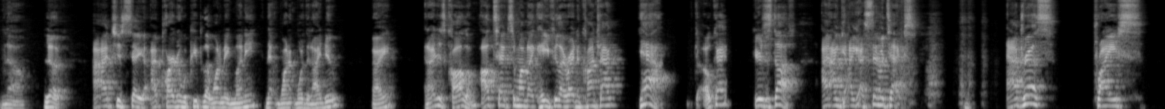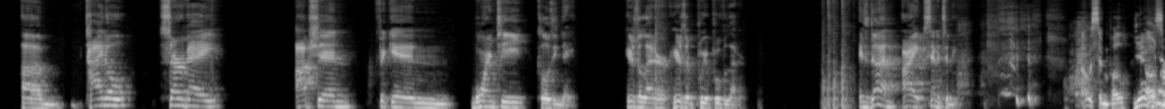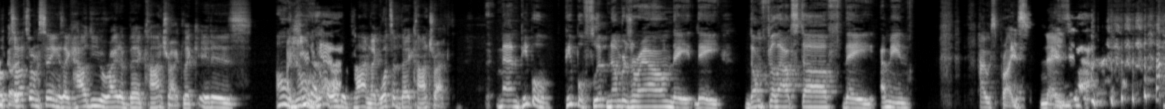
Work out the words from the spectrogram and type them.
No. Look, I I just say I partner with people that want to make money that want it more than I do, right? And I just call them. I'll text them. I'm like, "Hey, you feel like writing a contract? Yeah. Okay. Here's the stuff. I I, I send them a text. Address, price, um, title, survey, option, freaking warranty, closing date. Here's a letter. Here's a pre-approval letter. It's done. All right, send it to me. That was simple. Yeah, Oh so, so that's what I'm saying is like, how do you write a bad contract? Like it is. Oh I hear no, that yeah, all the time. Like, what's a bad contract? man. People people flip numbers around. They they don't fill out stuff. They, I mean, house price It's- name. It's, yeah.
